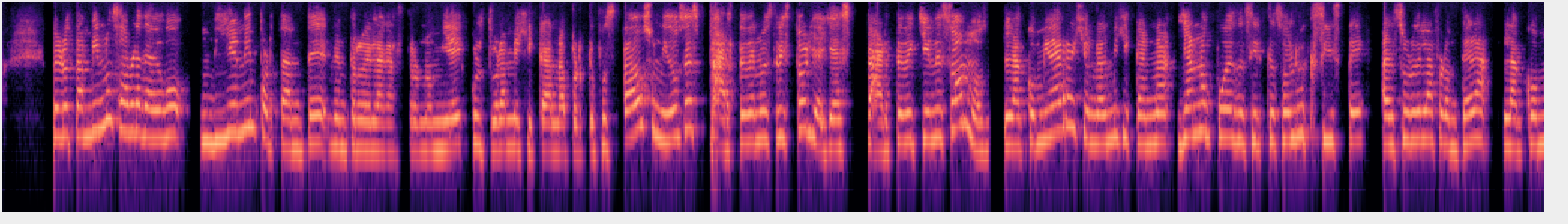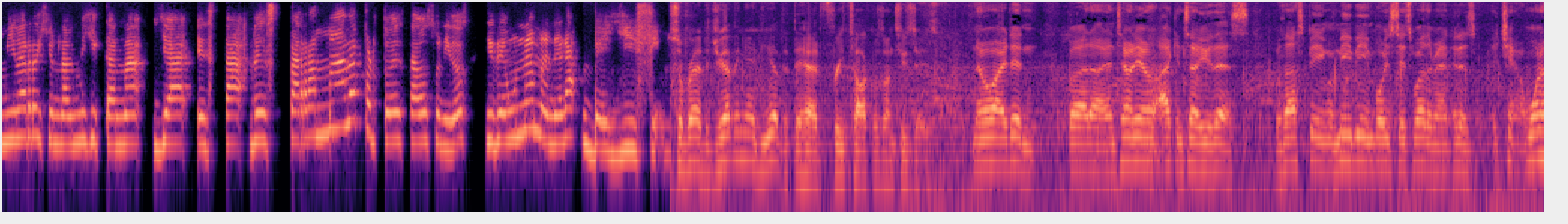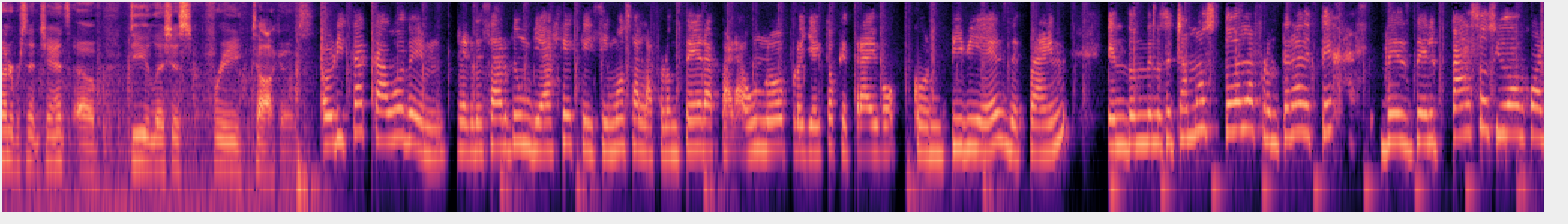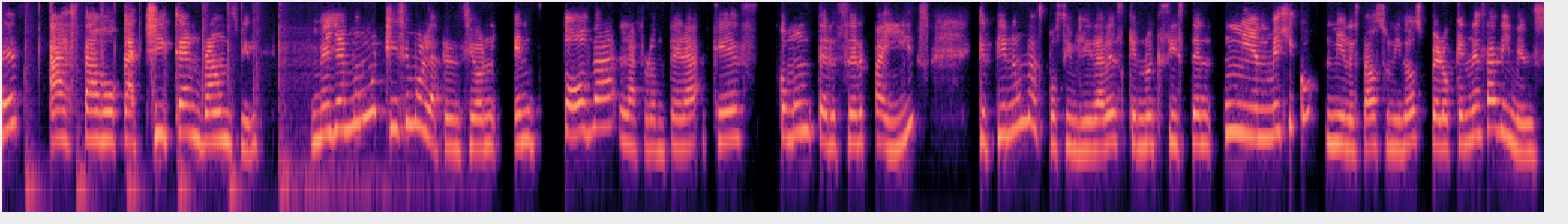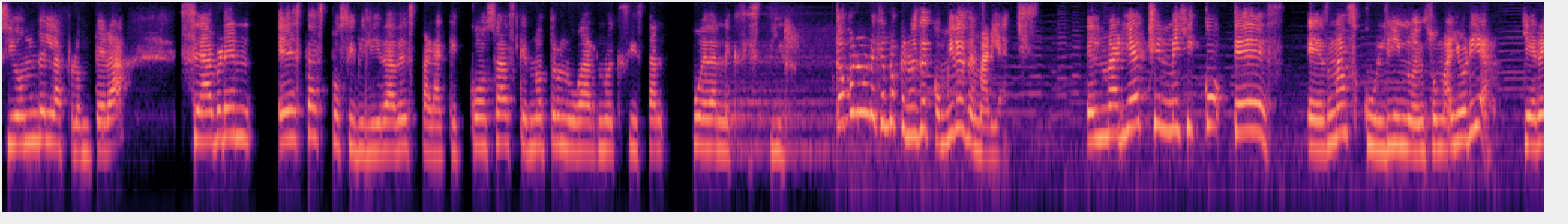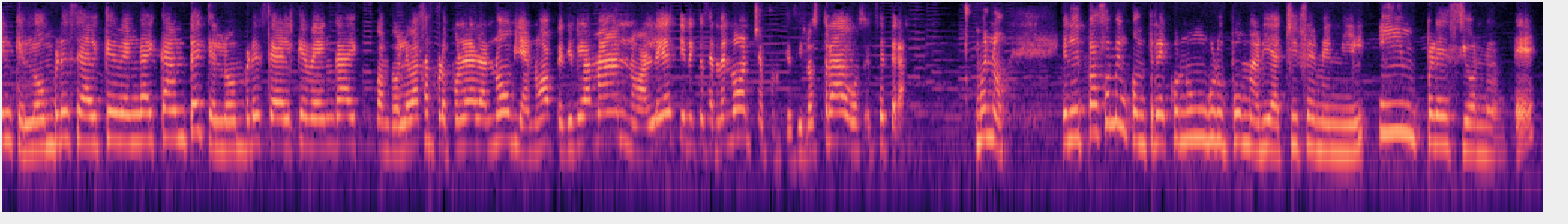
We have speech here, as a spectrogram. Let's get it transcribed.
pero también nos habla de algo bien importante dentro de la gastronomía y cultura mexicana, porque pues Estados Unidos es parte de nuestra historia, ya es parte de quienes somos. La comida regional mexicana ya no puedes decir que solo existe al sur de la frontera. La comida regional mexicana ya está desparramada por todo Estados Unidos y de una manera bellísima. So Brad, did you have any idea that they had free tacos on Tuesdays? No, I didn't. But uh, Antonio, I can tell you this: with us being, with me being Boise State's weatherman, it is a 100% chance of delicious free tacos. Ahorita acabo de regresar de un viaje que hicimos a la frontera para un nuevo proyecto que traigo con PBS de Prime, en donde nos echamos toda la frontera de Texas, desde El Paso, Ciudad Juárez, hasta Boca Chica en Brownsville. Me llamó muchísimo la atención en toda la frontera, que es como un tercer país que tiene unas posibilidades que no existen ni en México ni en Estados Unidos, pero que en esa dimensión de la frontera se abren estas posibilidades para que cosas que en otro lugar no existan puedan existir. Un ejemplo que no es de comida, es de mariachis. El mariachi en México, ¿qué es? Es masculino en su mayoría quieren que el hombre sea el que venga y cante, que el hombre sea el que venga y cuando le vas a proponer a la novia, ¿no? A pedir la mano, a leer, tiene que ser de noche, porque si los tragos, etcétera. Bueno, en el paso me encontré con un grupo mariachi femenil impresionante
